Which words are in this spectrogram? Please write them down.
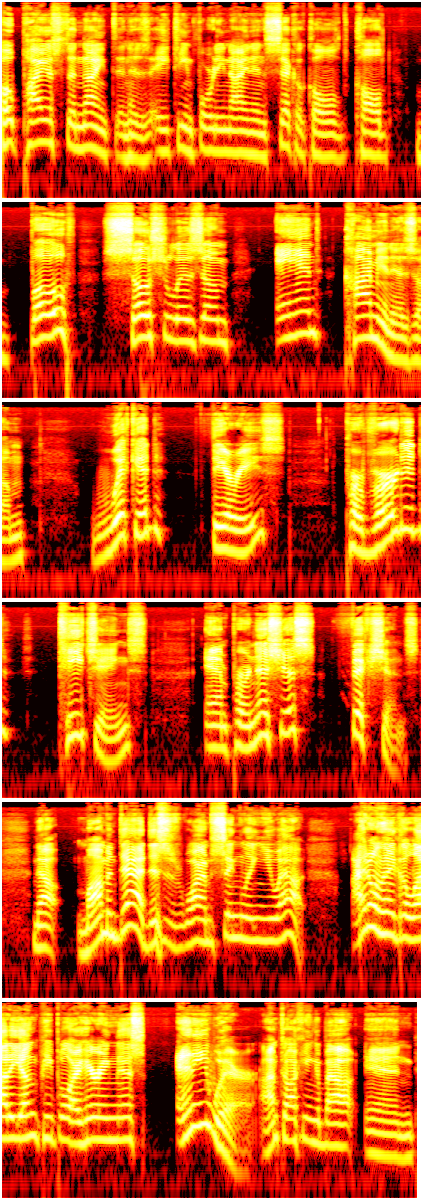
Pope Pius IX, in his 1849 encyclical called both socialism and communism wicked theories, perverted teachings, and pernicious fictions. Now, mom and dad, this is why I'm singling you out. I don't think a lot of young people are hearing this anywhere. I'm talking about in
